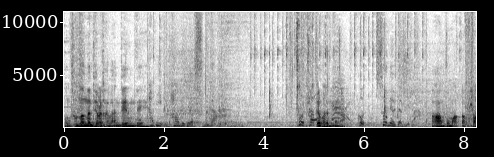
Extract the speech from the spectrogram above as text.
너무 선 넘는 템을 가면 안 되는데. 포탑이 파괴되었습니다. 포탑 빼버렸네. 곧 소멸됩니다. 아 너무 아깝다.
